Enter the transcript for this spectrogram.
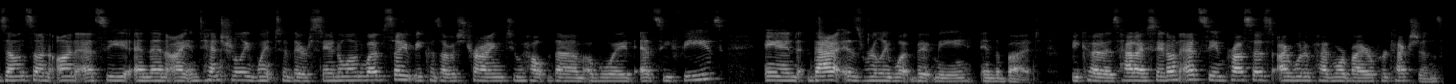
ZONESUN on Etsy and then I intentionally went to their standalone website because I was trying to help them avoid Etsy fees. And that is really what bit me in the butt because had I stayed on Etsy and processed, I would have had more buyer protections.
